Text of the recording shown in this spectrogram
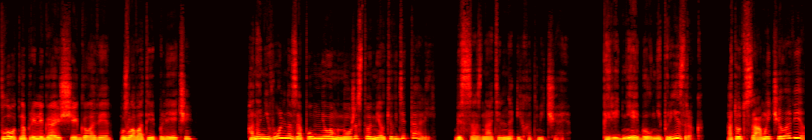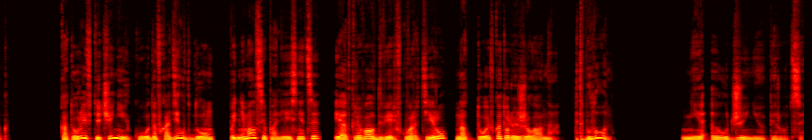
плотно прилегающие к голове, узловатые плечи. Она невольно запомнила множество мелких деталей, бессознательно их отмечая. Перед ней был не призрак, а тот самый человек, который в течение года входил в дом, поднимался по лестнице и открывал дверь в квартиру над той, в которой жила она. Это был он. Не Эуджинио Пероцци.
